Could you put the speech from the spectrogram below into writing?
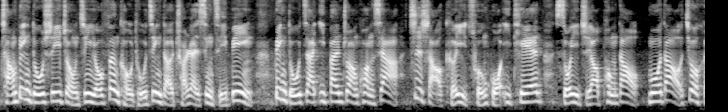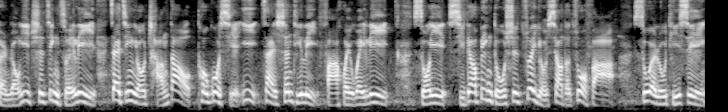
肠病毒不是一种经由粪口途径的传染性疾病，病毒在一般状况下至少可以存活一天。所以只要碰到、摸到，就很容易吃进嘴里，再经由肠道透过血液在身体里发挥威力。所以洗掉病毒是最有效的做法。苏伟如提醒，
